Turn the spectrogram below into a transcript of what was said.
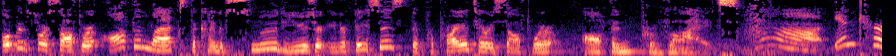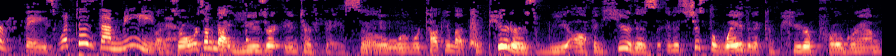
Open source software often lacks the kind of smooth user interfaces that proprietary software often provides. Ah, interface. What does that mean? Right, so when we're talking about user interface. So when we're talking about computers, we often hear this, and it's just the way that a computer program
